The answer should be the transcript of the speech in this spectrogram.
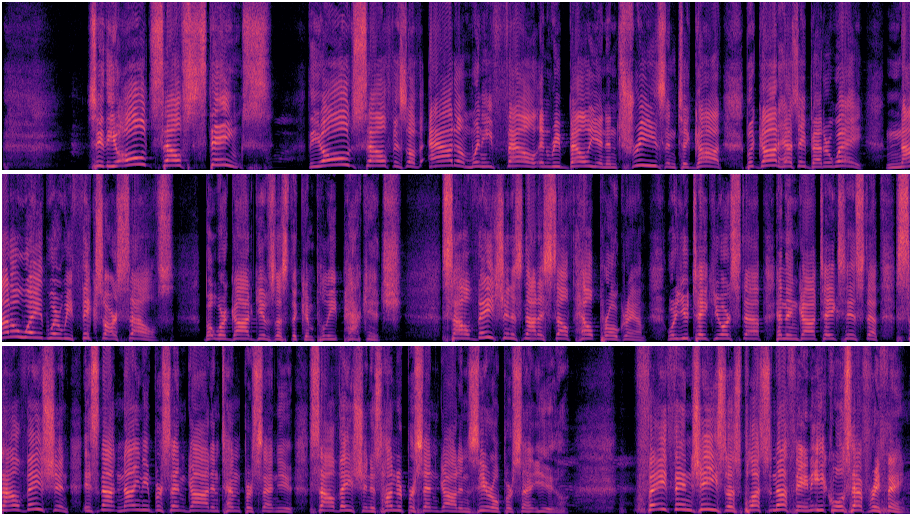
See, the old self stinks. The old self is of Adam when he fell in rebellion and treason to God. But God has a better way. Not a way where we fix ourselves, but where God gives us the complete package. Salvation is not a self help program where you take your step and then God takes his step. Salvation is not 90% God and 10% you. Salvation is 100% God and 0% you. Faith in Jesus plus nothing equals everything.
